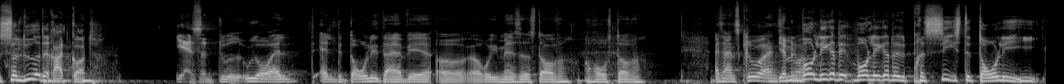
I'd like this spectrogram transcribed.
Så lyder det ret godt. Ja, altså du ved, udover alt, alt det dårlige, der er ved at, at ryge masser af stoffer og hårde stoffer. Altså han skriver... Han Jamen, skriver, hvor ligger, det, hvor ligger det præcis det dårlige i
